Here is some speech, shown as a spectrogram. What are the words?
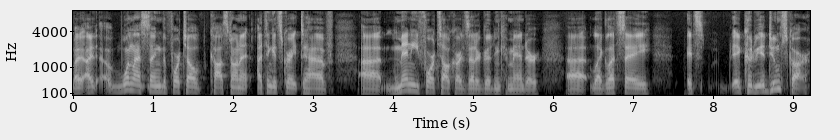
I, I, one last thing, the foretell cost on it. I think it's great to have uh, many foretell cards that are good in Commander. Uh, like, let's say it's it could be a Doomskar.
